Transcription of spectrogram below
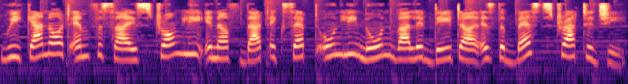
We cannot emphasize strongly enough that accept only known valid data is the best strategy.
